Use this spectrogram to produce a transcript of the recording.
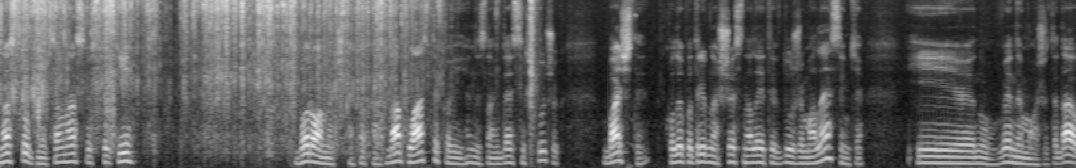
Наступне, це у нас ось такі вороночка така, да, пластикові, я не знаю, 10 штучок. Бачите, коли потрібно щось налити в дуже малесеньке, і ну, ви не можете, да,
